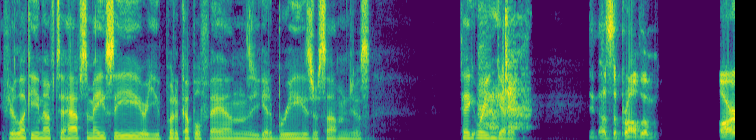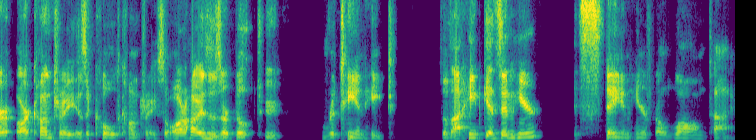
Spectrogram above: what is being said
if you're lucky enough to have some AC or you put a couple fans or you get a breeze or something, just take it where you can get it. That's the problem. Our our country is a cold country. So our houses are built to retain heat. So if that heat gets in here, it's staying here for a long time.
